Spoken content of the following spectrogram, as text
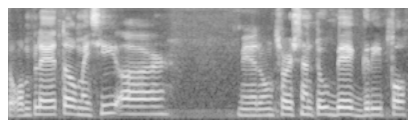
So, kompleto. May CR. Merong source ng tubig, gripo.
